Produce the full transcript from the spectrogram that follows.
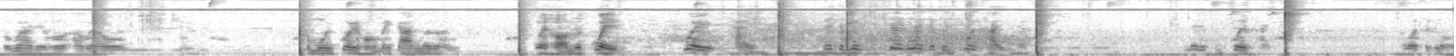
เพราะว่าเดี๋ยวผมเอาไปเอาขโมยกล้วยหอมไม้การมาก่อน กล้วยหอมหรือกล้วยกล้วยไทยน่าจะเป็นน่าจะเป็นกล้วยไข่นะน่าจะเป็นกล้วยไข่เอาว่าสักหน่อย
